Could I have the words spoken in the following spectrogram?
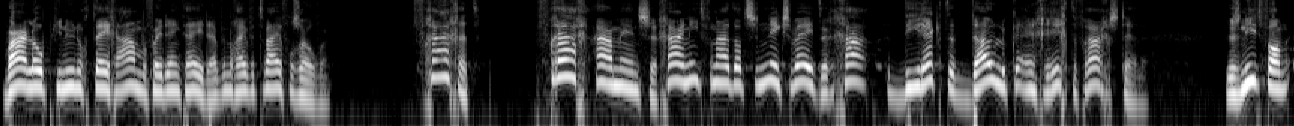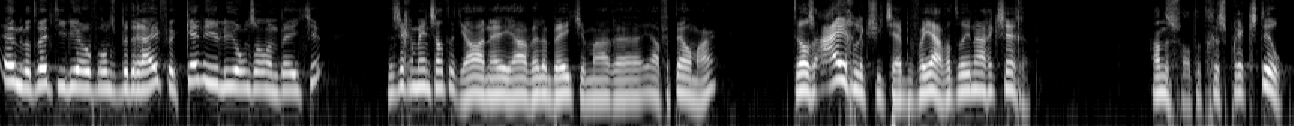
Waar loop je nu nog tegenaan waarvan je denkt, hé, hey, daar hebben we nog even twijfels over? Vraag het. Vraag aan mensen. Ga er niet vanuit dat ze niks weten. Ga directe, duidelijke en gerichte vragen stellen. Dus niet van, en wat weten jullie over ons bedrijf? Kennen jullie ons al een beetje? Dan zeggen mensen altijd, ja, nee, ja, wel een beetje, maar uh, ja, vertel maar. Terwijl ze eigenlijk zoiets hebben van, ja, wat wil je nou eigenlijk zeggen? Anders valt het gesprek stil.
